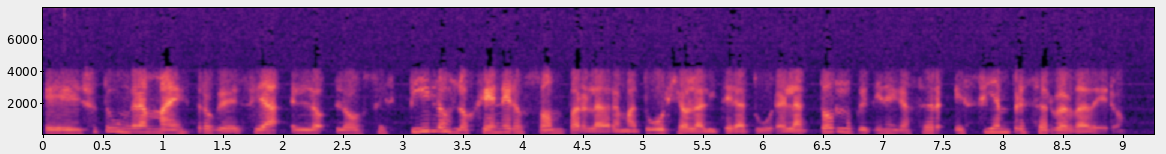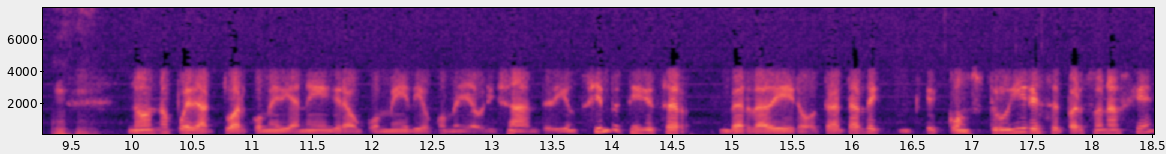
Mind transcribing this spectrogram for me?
eh, yo tuve un gran maestro que decía, los estilos, los géneros son para la dramaturgia o la literatura. El actor lo que tiene que hacer es siempre ser verdadero. No no puede actuar comedia negra o comedia o comedia brillante digo, siempre tiene que ser verdadero tratar de eh, construir ese personaje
